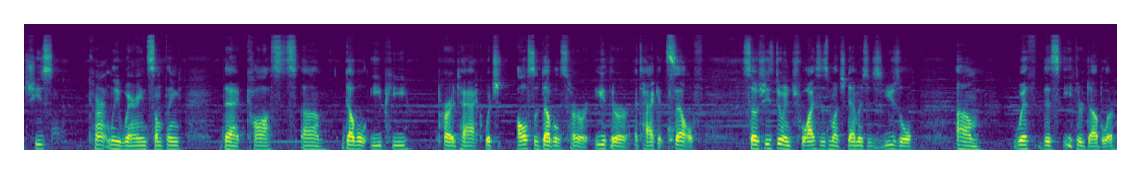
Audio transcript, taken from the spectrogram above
she's currently wearing something that costs um, double EP per attack, which also doubles her ether attack itself. So she's doing twice as much damage as usual um, with this ether doubler.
